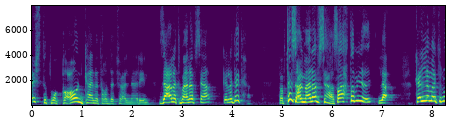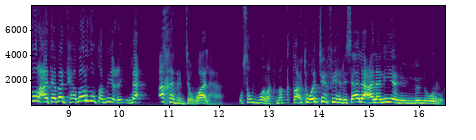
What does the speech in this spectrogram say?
إيش تتوقعون كانت ردة فعل نارين؟ زعلت مع نفسها؟ قلدتها. فبتزعل مع نفسها صح؟ طبيعي. لا. كلمت نور عاتبتها برضو طبيعي. لا. أخذت جوالها وصورت مقطع توجه فيه رسالة علنية لنور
